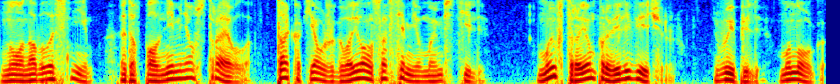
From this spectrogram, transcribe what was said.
но она была с ним. Это вполне меня устраивало. Так, как я уже говорил, она совсем не в моем стиле. Мы втроем провели вечер. Выпили. Много.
